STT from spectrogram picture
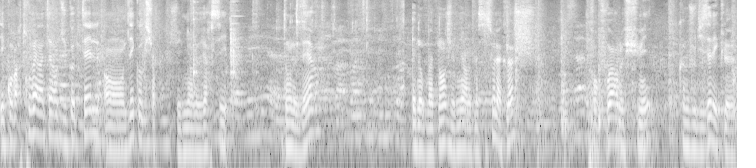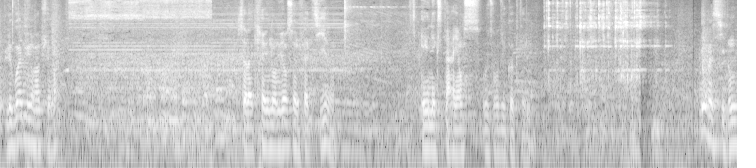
et qu'on va retrouver à l'intérieur du cocktail en décoction. Je vais venir le verser dans le verre. Et donc maintenant, je vais venir le placer sous la cloche pour pouvoir le fumer, comme je vous disais, avec le, bois de Murapuama. Ça va créer une ambiance olfactive et une expérience autour du cocktail. Et voici donc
